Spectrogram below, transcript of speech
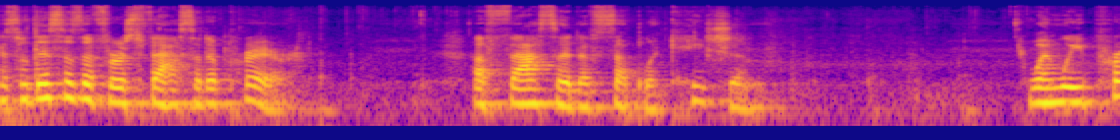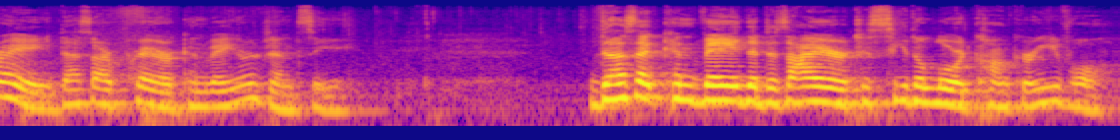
And so, this is the first facet of prayer a facet of supplication. When we pray, does our prayer convey urgency? Does it convey the desire to see the Lord conquer evil?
